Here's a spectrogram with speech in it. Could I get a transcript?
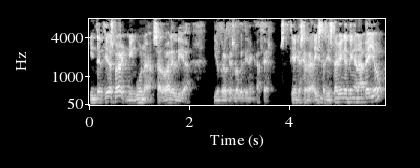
intenciones para ninguna, salvar el día yo creo que es lo que tienen que hacer. Tienen que ser realistas. Y está bien que tengan apello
